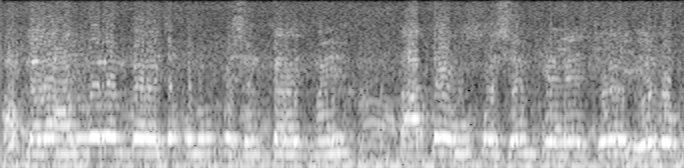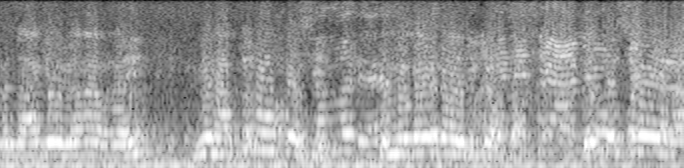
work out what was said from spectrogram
आपल्याला आंदोलन करायचं पण उपोषण करायचं नाही तात्या उपोषण केल्याशिवाय हे लोक जागे येणार नाही मी राहतो ना उपोषित तुम्ही काय काळजी करता त्याच्याशिवाय ना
